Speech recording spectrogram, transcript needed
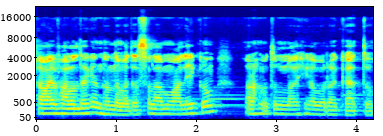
সবাই ভালো থাকেন, ধন্যবাদ। আসসালামু আলাইকুম রহমতুল্লাহি আবরাকাতুহ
